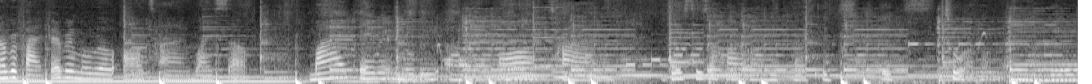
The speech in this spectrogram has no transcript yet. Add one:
number five, favorite movie of all time. Why so? My favorite movie of all time. This is a hard one because it's it's two of them, and they're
